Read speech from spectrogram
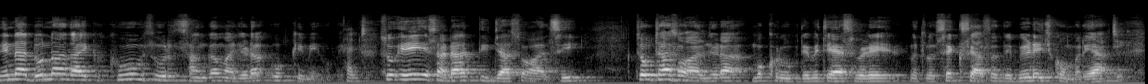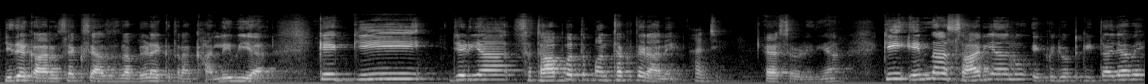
ਇਹਨਾਂ ਦੋਨਾਂ ਦਾ ਇੱਕ ਖੂਬਸੂਰਤ ਸੰਗਮ ਆ ਜਿਹੜਾ ਉਹ ਕਿਵੇਂ ਹੋਵੇ। ਸੋ ਇਹ ਸਾਡਾ ਤੀਜਾ ਸਵਾਲ ਸੀ। ਚੌਥਾ ਸਵਾਲ ਜਿਹੜਾ ਮੁੱਖ ਰੂਪ ਦੇ ਵਿੱਚ ਇਸ ਵੇਲੇ ਮਤਲਬ ਸਿੱਖ ਸਿਆਸਤ ਦੇ ਵਿਹੜੇ 'ਚ ਘੁੰਮ ਰਿਹਾ। ਜਿਹਦੇ ਕਾਰਨ ਸਿੱਖ ਸਿਆਸਤ ਦਾ ਵਿਹੜਾ ਇੱਕ ਤਰ੍ਹਾਂ ਖਾਲੀ ਵੀ ਆ ਕਿ ਕੀ ਜਿਹੜੀਆਂ ਸਥਾਪਿਤ ਪੰਥਕ ਧਿਰਾਂ ਨੇ ਹਾਂਜੀ। ਇਸ ਵੇਲੇ ਦੀਆਂ ਕਿ ਇਹਨਾਂ ਸਾਰੀਆਂ ਨੂੰ ਇਕਜੁੱਟ ਕੀਤਾ ਜਾਵੇ?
